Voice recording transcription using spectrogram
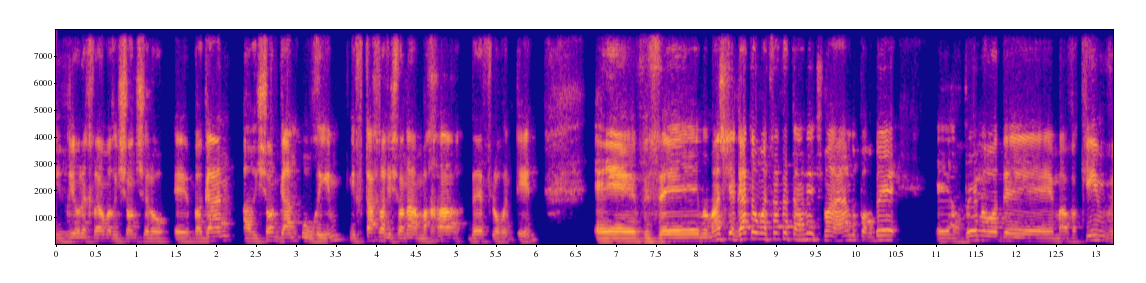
עברי הולך ליום הראשון שלו uh, בגן, הראשון גן אורים, נפתח לראשונה מחר בפלורנטין, uh, וזה ממש יגעת ומצאת את האמת, שמע, היה לנו פה הרבה, uh, הרבה מאוד uh, מאבקים, ו...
